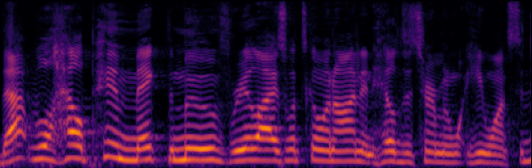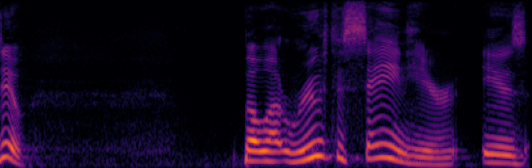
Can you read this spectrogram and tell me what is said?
That will help him make the move, realize what's going on, and he'll determine what he wants to do. But what Ruth is saying here is,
